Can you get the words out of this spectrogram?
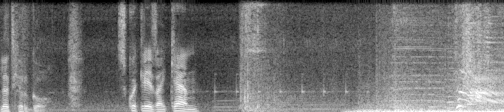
Let her go. As quickly as I can. Ah!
